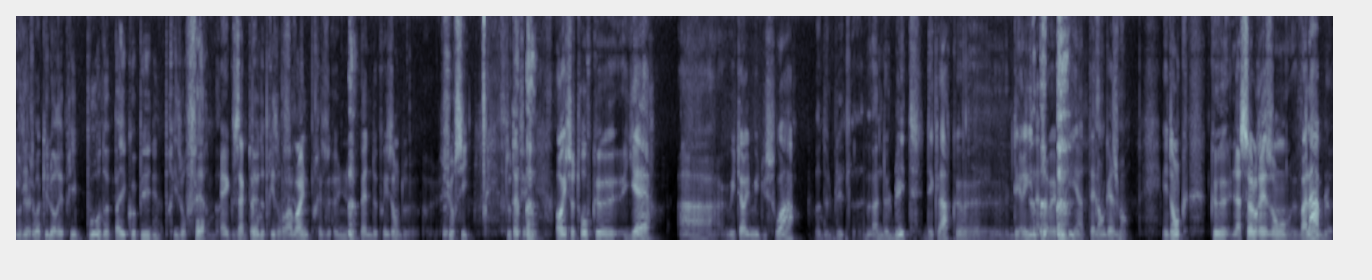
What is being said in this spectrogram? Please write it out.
Engagement qu'il aurait pris pour ne pas écoper d'une prison ferme. Exactement. de prison pour avoir une, peine de prison de sursis. Tout à fait. Or, il se trouve que hier, à 8h30 du soir, Vandelblit, déclare que Derry n'a jamais pris un tel engagement. Et donc que la seule raison valable,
